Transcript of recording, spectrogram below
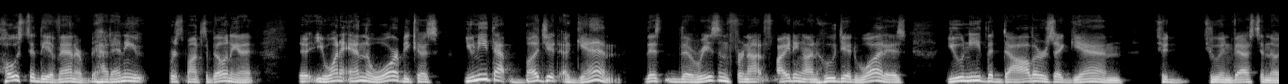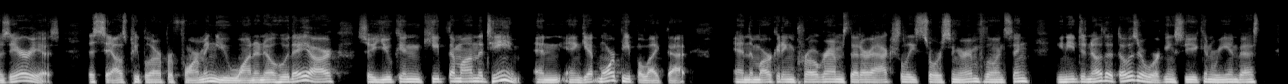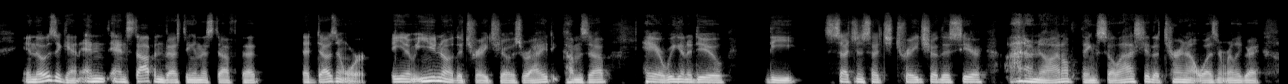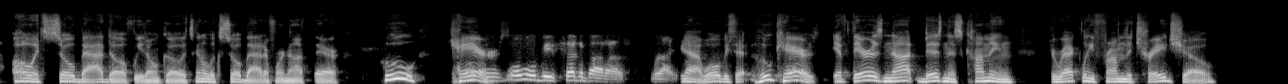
hosted the event or had any responsibility in it, uh, you want to end the war because you need that budget again. this the reason for not fighting on who did what is you need the dollars again to to invest in those areas. The salespeople are performing. You want to know who they are so you can keep them on the team and and get more people like that. And the marketing programs that are actually sourcing or influencing, you need to know that those are working so you can reinvest in those again and and stop investing in the stuff that that doesn't work. You know, you know the trade shows, right? It comes up, hey, are we going to do the such and such trade show this year? I don't know. I don't think so. Last year the turnout wasn't really great. Oh, it's so bad though if we don't go. It's going to look so bad if we're not there. Who cares? What will be said about us? Right. Yeah, what will be said? Who cares? If there is not business coming directly from the trade show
